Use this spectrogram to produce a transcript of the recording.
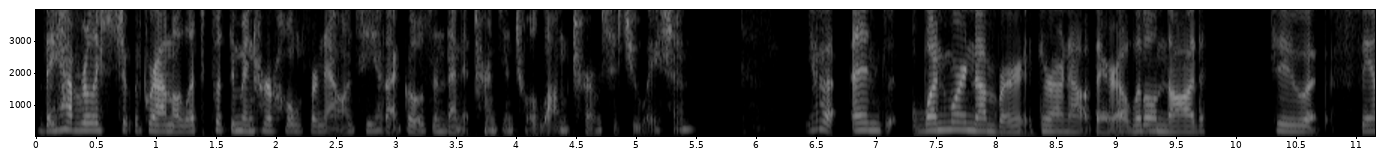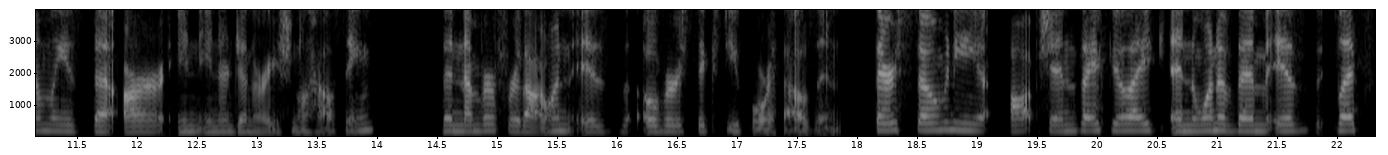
They have a relationship with grandma. Let's put them in her home for now and see how that goes. And then it turns into a long term situation. Yeah. And one more number thrown out there a little nod to families that are in intergenerational housing. The number for that one is over 64,000 there's so many options, I feel like. And one of them is let's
